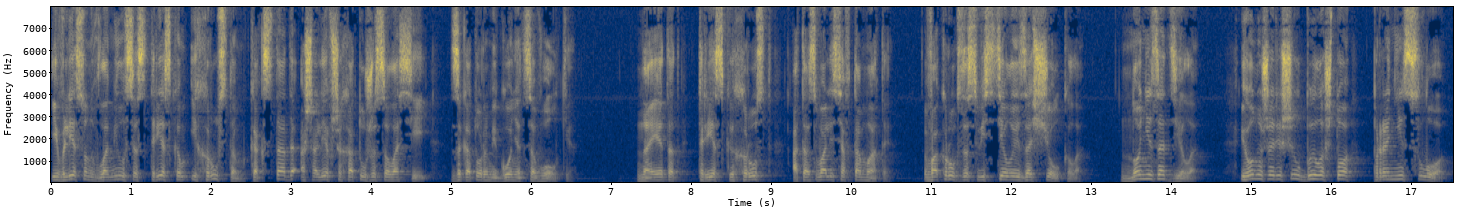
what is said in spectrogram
и в лес он вломился с треском и хрустом, как стадо ошалевших от ужаса лосей, за которыми гонятся волки. На этот треск и хруст отозвались автоматы. Вокруг засвистело и защелкало, но не задело. И он уже решил было, что пронесло.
